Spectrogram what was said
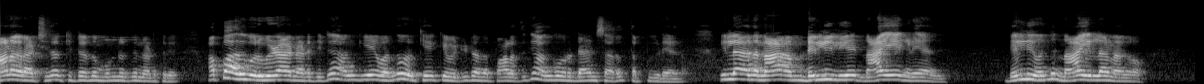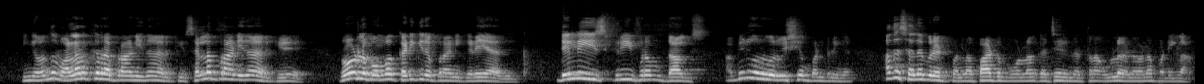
மாநகராட்சி தான் கிட்ட இருந்து முன்னிறுத்தி நடத்துரு அப்போ அதுக்கு ஒரு விழா நடத்திட்டு அங்கேயே வந்து ஒரு கேக்கை வெட்டிட்டு அந்த பாலத்துக்கு அங்கே ஒரு டான்ஸ் ஆடுறது தப்பு கிடையாது. இல்லை அந்த நா டெல்லியிலேயே நாயே கிடையாது. டெல்லி வந்து நாய் இல்லா நகரம். இங்கே வந்து வளர்க்குற பிராணி தான் இருக்குது செல்லப்பிராணி தான் இருக்குது ரோட்டில் போகும்போது கடிக்கிற பிராணி கிடையாது. Delhi is free from dogs அப்படின்னு ஒரு ஒரு விஷயம் பண்ணுறீங்க அதை செலிப்ரேட் பண்ணலாம். பாட்டு போடலாம் கச்சேரி நடத்தலாம் உள்ளே என்ன வேணால் பண்ணிக்கலாம்.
